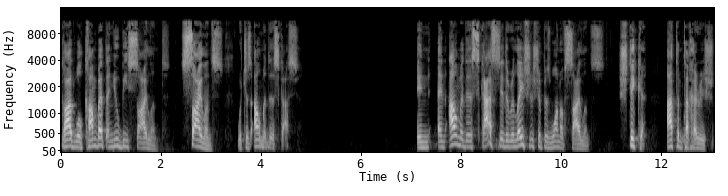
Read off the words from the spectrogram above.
God will combat and you be silent. Silence, which is Alma Diskasya. In, in Alma Diskasya, the relationship is one of silence. Shtika. Atam Tacharish.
